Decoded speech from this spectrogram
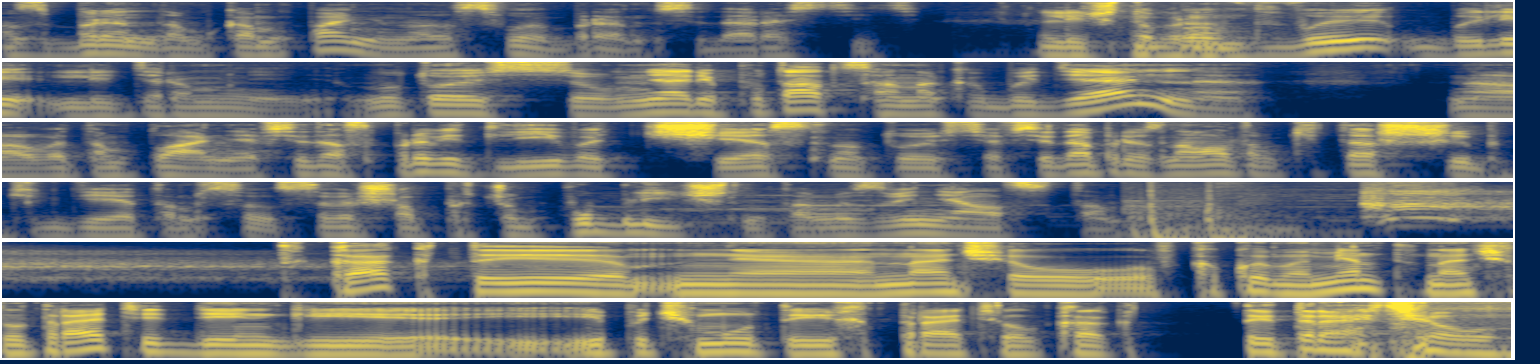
с брендом компании надо свой бренд всегда растить. Личный чтобы бренд. вы были лидером мнения. Ну, то есть у меня репутация, она как бы идеальная а, в этом плане. Я всегда справедливо, честно. То есть я всегда признавал там какие-то ошибки, где я там совершал, причем публично, там, извинялся там. Как ты э, начал, в какой момент ты начал тратить деньги и почему ты их тратил, как ты тратил?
